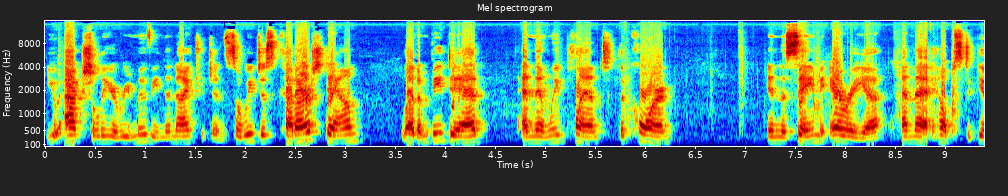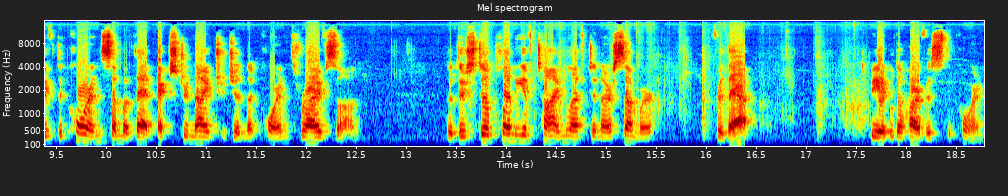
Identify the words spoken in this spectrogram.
you actually are removing the nitrogen. So we just cut ours down, let them be dead, and then we plant the corn in the same area, and that helps to give the corn some of that extra nitrogen that corn thrives on. But there's still plenty of time left in our summer for that, to be able to harvest the corn.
